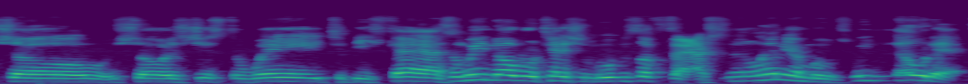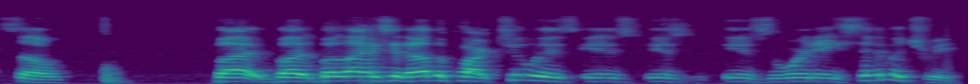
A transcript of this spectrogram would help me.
So so it's just a way to be fast, and we know rotation movements are faster than linear moves. We know that. So, but but but like I said, the other part too is is is is the word asymmetry,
